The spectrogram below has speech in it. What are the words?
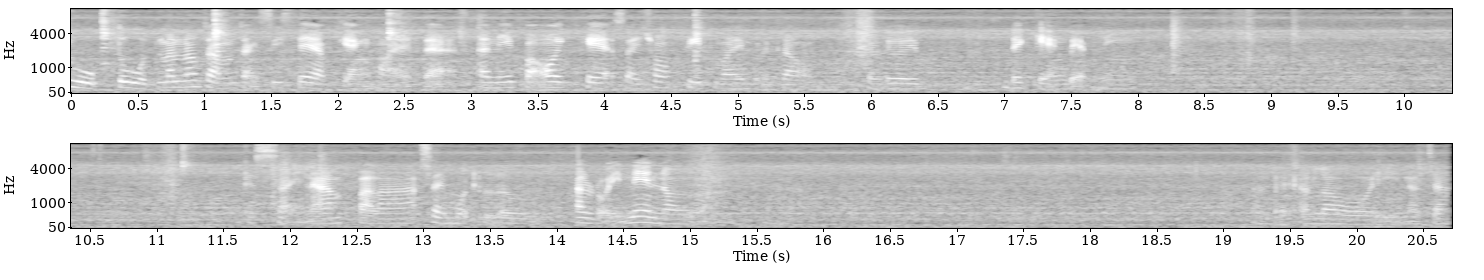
จูบตูดมันนอกจากมันจากซีแสบแกงหอย แต่อันนี้ป้าอ้อยแกะใส่ช่องฟิตไว้เบอร์เก่าก็เลยได้แกงแบบนี้ ก็ใส่น้ำปลาร้าใส่หมดเลย อร่อยแน่นอนอร่อยอร่อยนะจ๊ะ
